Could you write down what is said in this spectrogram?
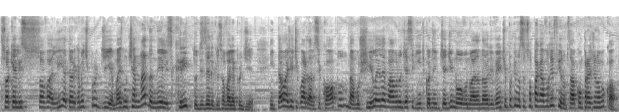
Só que ele só valia, teoricamente, pro dia, mas não tinha nada nele escrito dizendo que ele só valia pro dia. Então a gente guardava esse copo na mochila e levava no dia seguinte, quando a gente ia de novo no Island of Adventure, porque você só pagava o refil, não precisava comprar de novo o copo.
